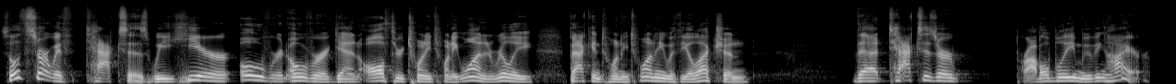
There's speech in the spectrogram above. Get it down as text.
So let's start with taxes. We hear over and over again, all through 2021, and really back in 2020 with the election, that taxes are probably moving higher.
